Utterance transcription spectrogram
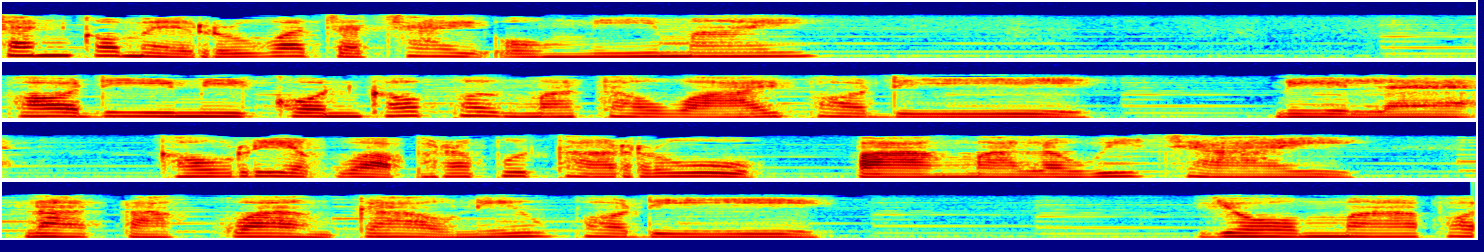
ฉันก็ไม่รู้ว่าจะใช่องค์นี้ไหม พอดีมีคนเขาเพิ่งมาถวายพอดี นี่แหละเขาเรียกว่าพระพุทธรูป ปางมาลวิชัย หน้าตากกว้างเก้านิ้วพอดี โยมมาพอ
